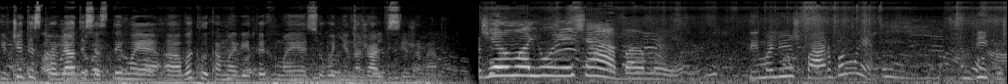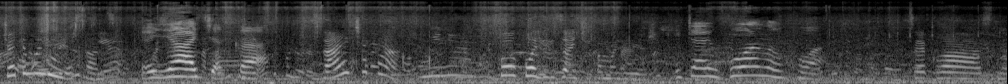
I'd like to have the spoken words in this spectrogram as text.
і вчити справлятися з тими е, викликами, в яких ми сьогодні, на жаль, всі живемо. Я малюю шабами. Ти малюєш фарбами? Андрійко, що ти малюєш, Сонце? Яйчика. Зайчика? Якого кольору зайчика малюєш? І червоного. Це класно.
